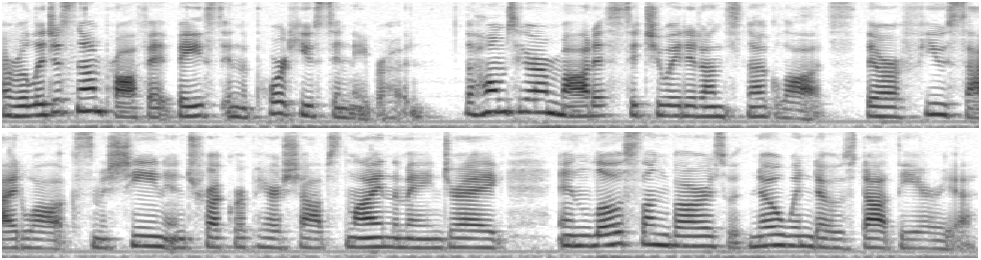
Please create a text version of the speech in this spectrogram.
a religious nonprofit based in the Port Houston neighborhood. The homes here are modest, situated on snug lots. There are few sidewalks, machine and truck repair shops line the main drag, and low slung bars with no windows dot the area.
